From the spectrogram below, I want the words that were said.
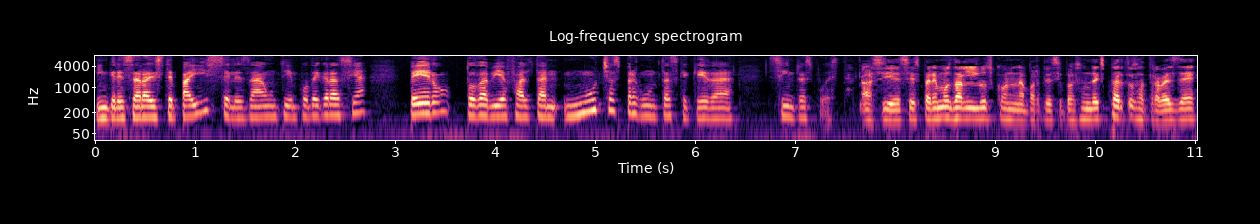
ingresar a este país. Se les da un tiempo de gracia, pero todavía faltan muchas preguntas que quedan sin respuesta. Así es, esperemos darle luz con la participación de expertos a través de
